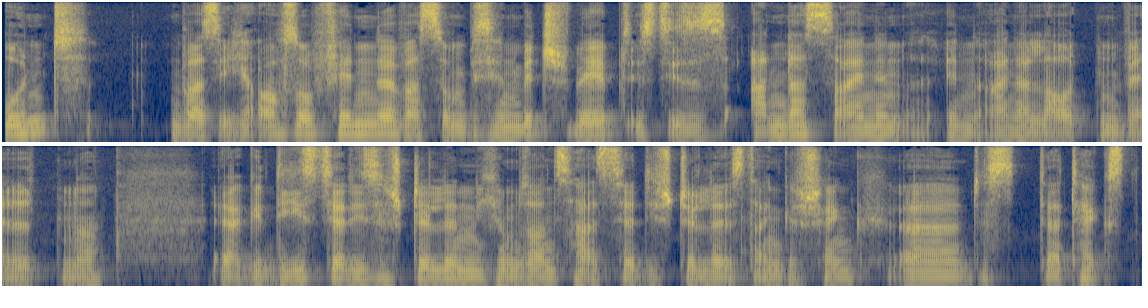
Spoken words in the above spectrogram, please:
und was ich auch so finde, was so ein bisschen mitschwebt, ist dieses Anderssein in, in einer lauten Welt. Ne? Er genießt ja diese Stille, nicht umsonst heißt ja, die Stille ist ein Geschenk, äh, des, der Text.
